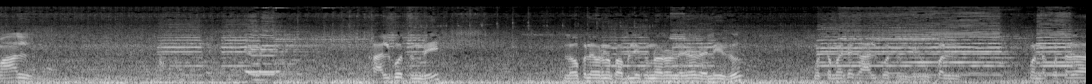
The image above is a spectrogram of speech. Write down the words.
మాల్ కాలిపోతుంది. లోపల ఎవరైనా పబ్లిక్ ఉన్నారో లేదో తెలియదు మొత్తం అయితే కాలిపోతుంది ఉప్పల్ మొన్న కొత్తగా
